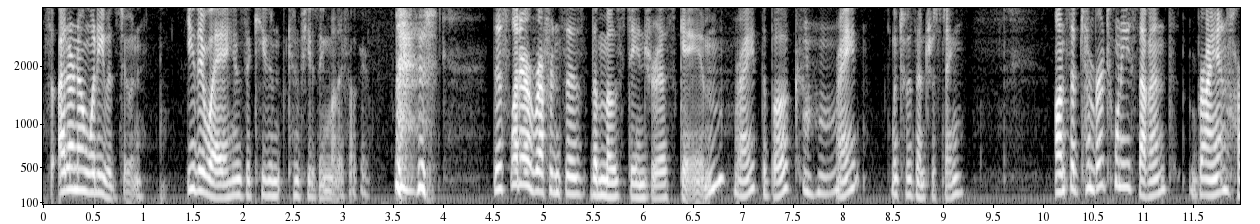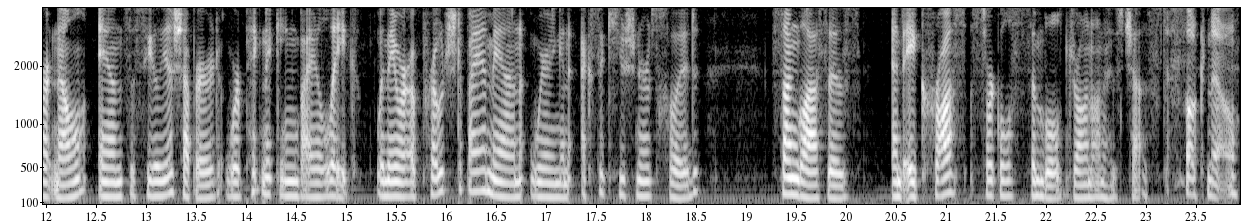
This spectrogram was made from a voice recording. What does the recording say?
So I don't know what he was doing. Either way, he was a confusing motherfucker. this letter references the most dangerous game, right? The book, mm-hmm. right? Which was interesting. On September 27th, Brian Hartnell and Cecilia Shepard were picnicking by a lake when they were approached by a man wearing an executioner's hood, sunglasses, and a cross circle symbol drawn on his chest. Fuck no.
